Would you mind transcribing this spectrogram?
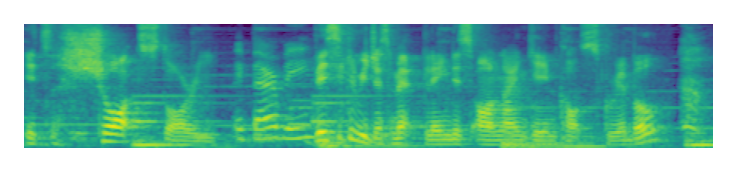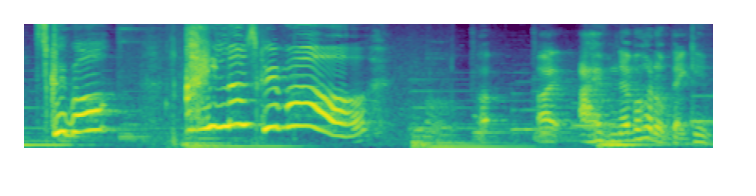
it's a short story. It better be. Basically, we just met playing this online game called Scribble. Scribble? I love Scribble! Uh, I, I have never heard of that game.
